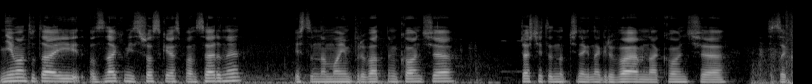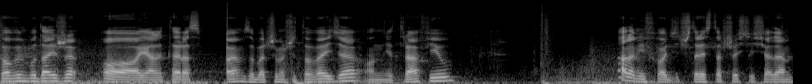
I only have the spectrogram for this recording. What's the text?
Nie mam tutaj odznaki mistrzowskiej jest pancerny. Jestem na moim prywatnym koncie. Wcześniej ten odcinek nagrywałem na koncie cecekowym bodajże. Oj, ale teraz. Zobaczymy czy to wejdzie. On nie trafił. Ale mi wchodzi 437.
